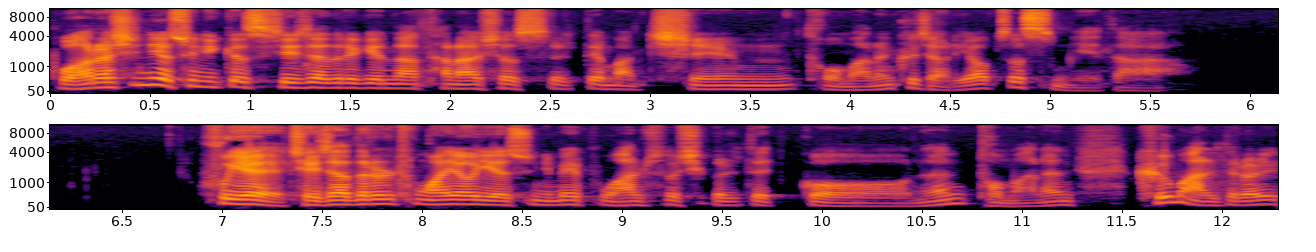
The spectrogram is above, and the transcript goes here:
부활하신 예수님께서 제자들에게 나타나셨을 때 마침 도마는 그 자리에 없었습니다. 후에 제자들을 통하여 예수님의 부활 소식을 듣고는 도마는 그 말들을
